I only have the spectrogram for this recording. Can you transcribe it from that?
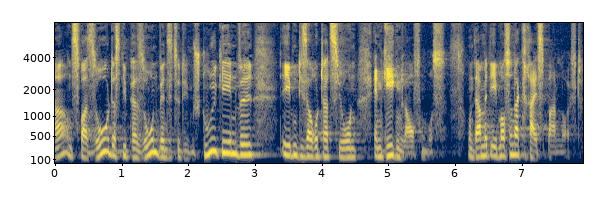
Ja, und zwar so, dass die Person, wenn sie zu diesem Stuhl gehen will, eben dieser Rotation entgegenlaufen muss und damit eben auf so einer Kreisbahn läuft.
